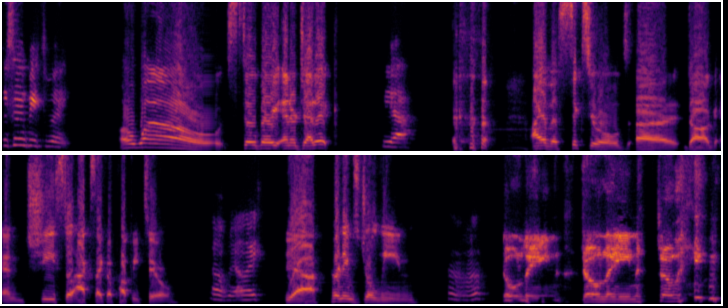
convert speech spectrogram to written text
He's gonna be three. Oh wow, still very energetic. Yeah. I have a six-year-old uh, dog, and she still acts like a puppy too. Oh, really? Yeah, her name's Jolene. Uh-huh. Jolene, Jolene, Jolene.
